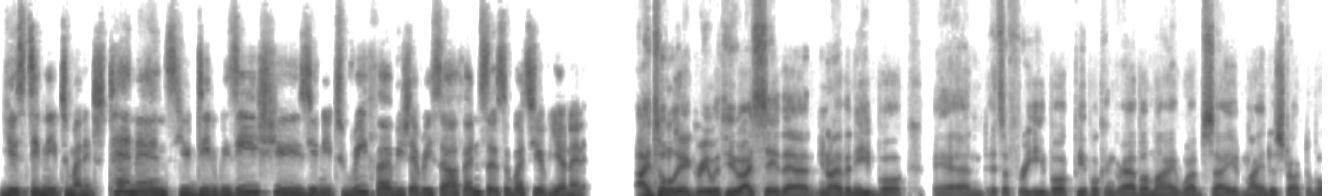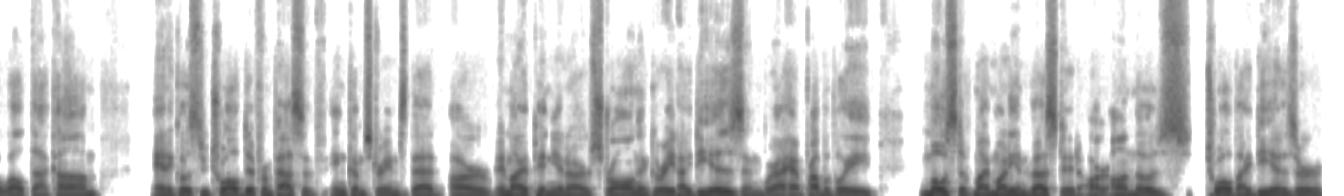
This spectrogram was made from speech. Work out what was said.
you still need to manage tenants, you deal with issues, you need to refurbish every so often. So, so what's your view on it? I totally agree with you. I say that, you know, I have an ebook and it's a free ebook. People can grab on my website, myindestructiblewealth.com, and it goes through 12 different passive income streams that are, in my opinion, are strong and great ideas. And where I have probably most of my money invested are on those 12 ideas or,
